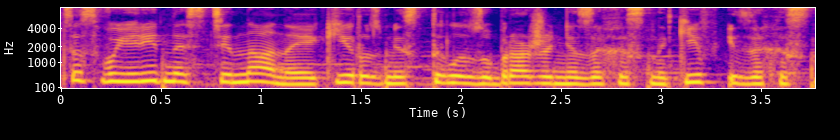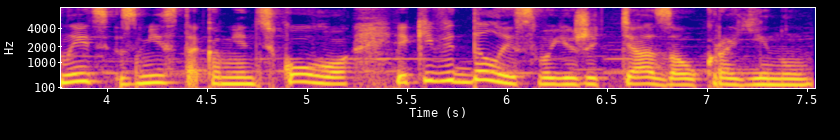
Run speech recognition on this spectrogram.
Це своєрідна стіна, на якій розмістили зображення захисників і захисниць з міста Кам'янського, які віддали своє життя за Україну.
